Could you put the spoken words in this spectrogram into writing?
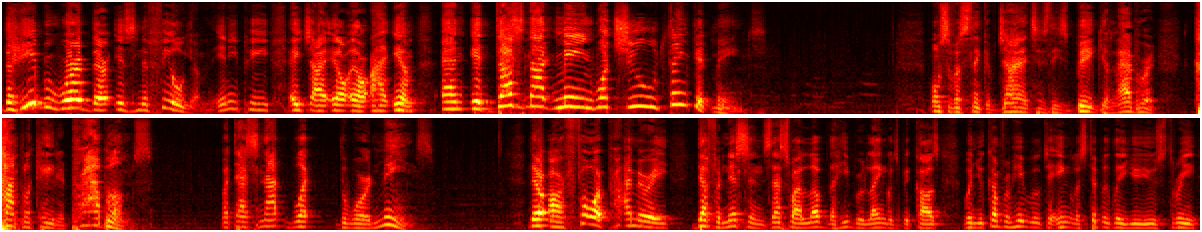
the Hebrew word there is Nephilim, N E P H I L L I M, and it does not mean what you think it means. Most of us think of giants as these big, elaborate, complicated problems. But that's not what the word means. There are four primary definitions. That's why I love the Hebrew language because when you come from Hebrew to English, typically you use three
